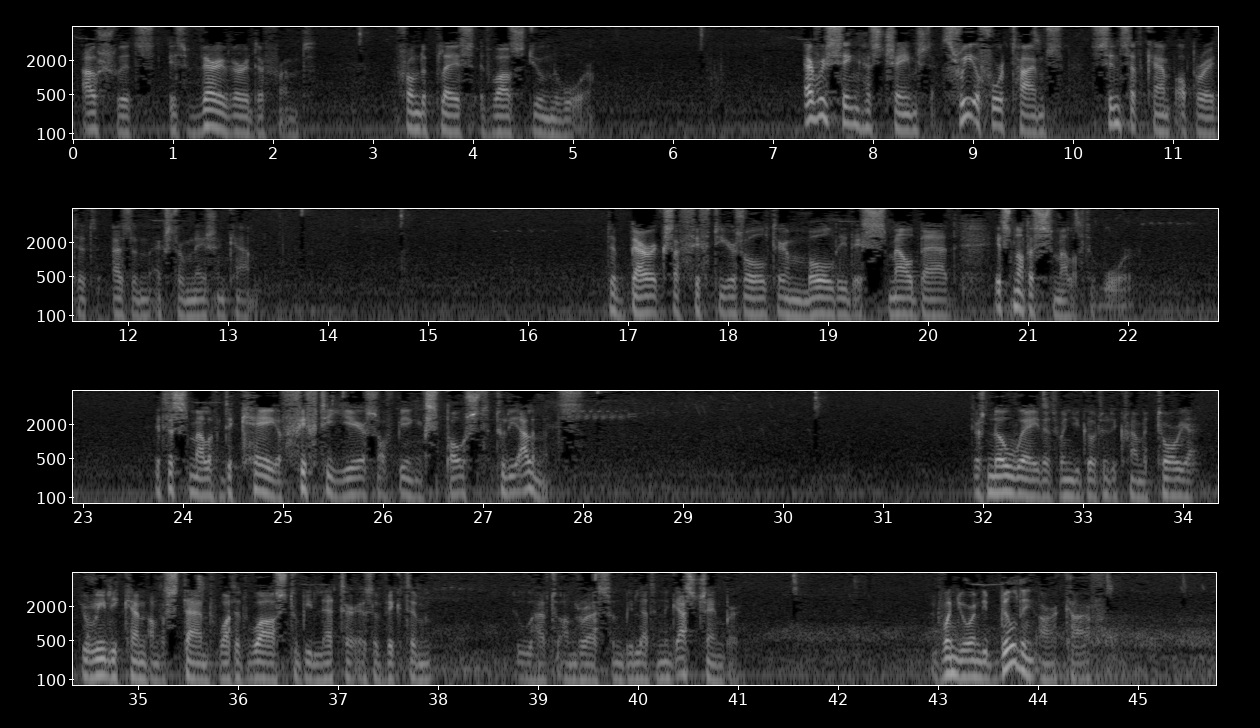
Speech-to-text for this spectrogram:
Auschwitz is very, very different from the place it was during the war. Everything has changed three or four times since that camp operated as an extermination camp. The barracks are 50 years old, they're moldy, they smell bad. It's not a smell of the war. It's a smell of decay, of 50 years of being exposed to the elements. There's no way that when you go to the crematoria, you really can understand what it was to be later as a victim, to have to undress and be let in the gas chamber. But when you're in the building archive,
